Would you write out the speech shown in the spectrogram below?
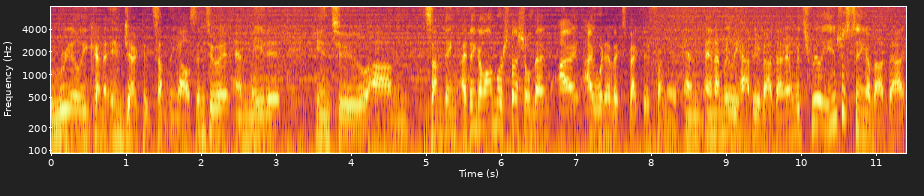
really kind of injected something else into it and made it into um, something I think a lot more special than I, I would have expected from it. And, and I'm really happy about that. And what's really interesting about that,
